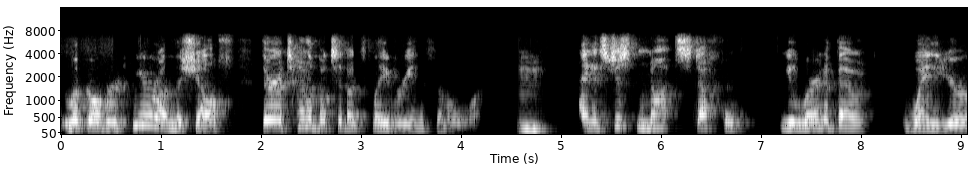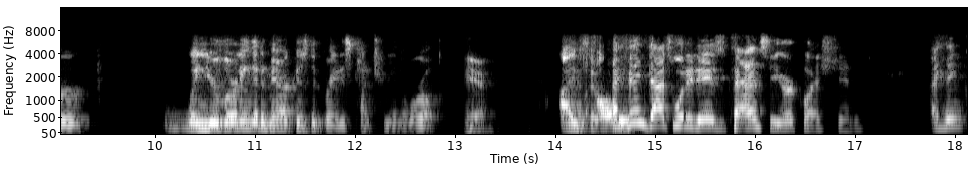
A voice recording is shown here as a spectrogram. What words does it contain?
look over here on the shelf, there are a ton of books about slavery and the Civil War Mhm. and it's just not stuff that you learn about when you're when you're learning that America is the greatest country in the world. Yeah. I've So- I think that's what it is. To answer your question, I think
